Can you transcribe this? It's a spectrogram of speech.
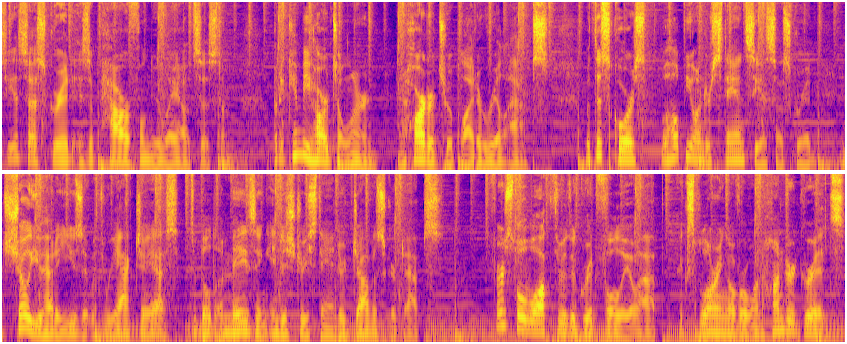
CSS Grid is a powerful new layout system, but it can be hard to learn and harder to apply to real apps. With this course, we'll help you understand CSS Grid and show you how to use it with React.js to build amazing industry standard JavaScript apps. First, we'll walk through the Gridfolio app, exploring over 100 grids,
